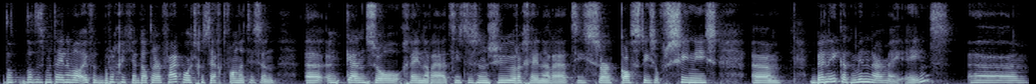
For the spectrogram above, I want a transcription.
dat, dat is meteen wel even het bruggetje dat er vaak wordt gezegd van het is een, uh, een cancel generatie, het is een zure generatie, sarcastisch of cynisch. Um, ben ik het minder mee eens? Um,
